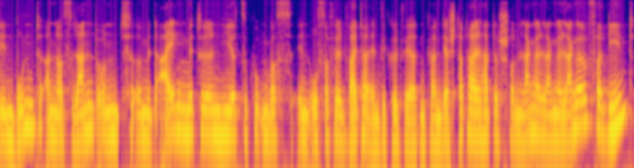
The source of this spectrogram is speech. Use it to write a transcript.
den Bund, an das Land und äh, mit Eigenmitteln hier zu gucken, was in Osterfeld weiterentwickelt werden kann. Der Stadtteil hat es schon lange, lange, lange verdient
